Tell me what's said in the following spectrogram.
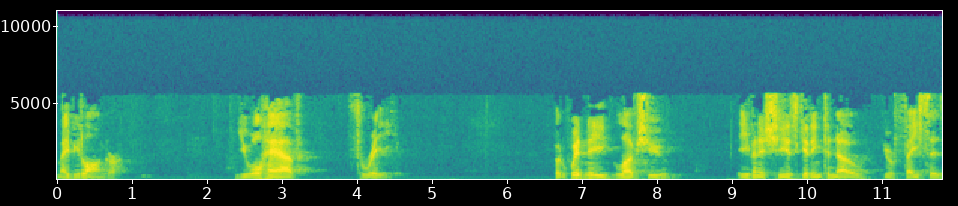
maybe longer, you will have three. But Whitney loves you, even as she is getting to know your faces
